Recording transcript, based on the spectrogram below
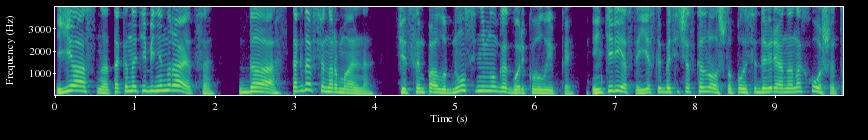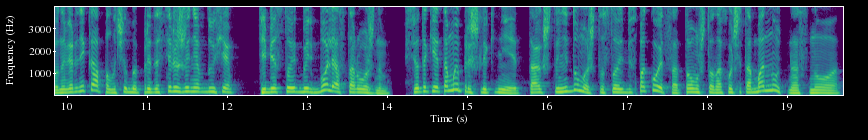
Ясно, так она тебе не нравится. Да, тогда все нормально. Фитсэмпай улыбнулся немного горькой улыбкой. Интересно, если бы сейчас сказал, что полностью доверяю Нанахоши, то наверняка получил бы предостережение в духе Тебе стоит быть более осторожным. Все-таки это мы пришли к ней, так что не думаю, что стоит беспокоиться о том, что она хочет обмануть нас, но...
